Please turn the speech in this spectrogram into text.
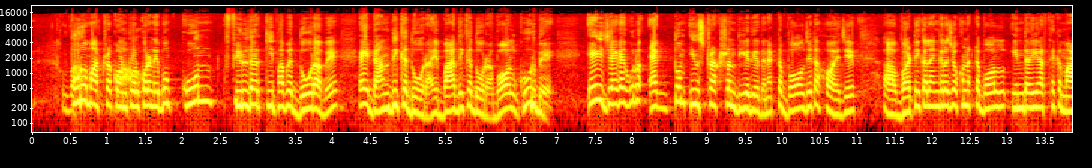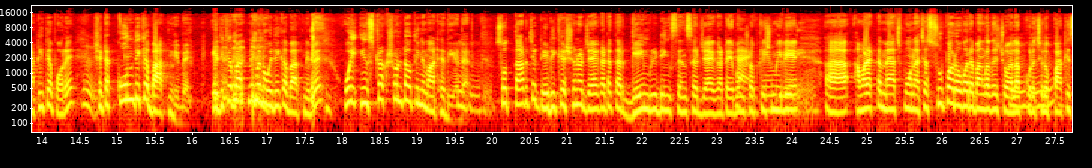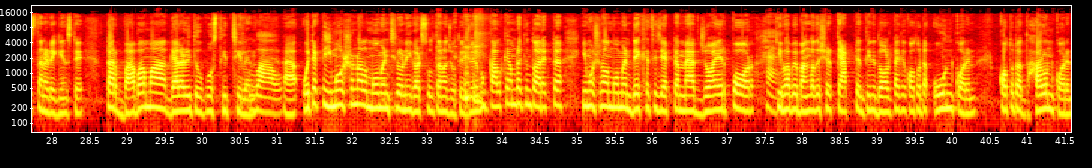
পুরো মাঠটা কন্ট্রোল করেন এবং কোন ফিল্ডার কীভাবে দৌড়াবে এই ডান দিকে দৌড়ায় বা দিকে দৌড়া বল ঘুরবে এই জায়গাগুলো একদম ইনস্ট্রাকশন দিয়ে দিয়ে দেন। একটা বল যেটা হয় যে ভার্টিক্যাল অ্যাঙ্গেলে যখন একটা বল ইন দ্য ইয়ার থেকে মাটিতে পড়ে সেটা কোন দিকে বাঁক নিবে? এদিকে বাঁক নিবে না ওইদিকে বাঁক নিবে? ওই ইনস্ট্রাকশনটাও তিনি মাঠে দিয়ে দেন। সো তার যে ডেডিকেশনের জায়গাটা তার গেম রিডিং সেন্সের জায়গাটা এবং হ্যাঁ, সবকিছু মিলিয়ে আমার একটা ম্যাচ মনে আছে সুপার ওভারে বাংলাদেশ জয়লাভ করেছিল পাকিস্তানের এগেনস্টে তার বাবা মা গ্যালারিতে উপস্থিত ছিলেন। ওইটা একটা ইমোশনাল মোমেন্ট ছিল নিগার সুলতানা জ্যোতির্য এবং কালকে আমরা কিন্তু আরেকটা ইমোশনাল মোমেন্ট দেখেছি যে একটা ম্যাচ জয়ের পর হ্যাঁ। কীভাবে বাংলাদেশের ক্যাপ্টেন তিনি দলটাকে কতটা ওন করেন কতটা ধারণ করেন।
